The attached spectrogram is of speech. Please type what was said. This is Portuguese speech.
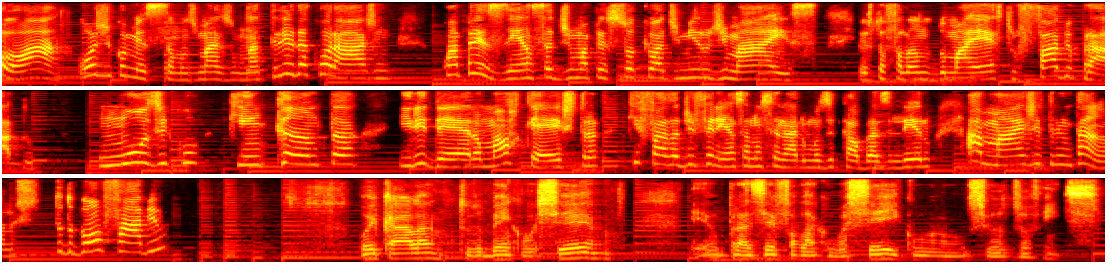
Olá! Hoje começamos mais um Na Trilha da Coragem com a presença de uma pessoa que eu admiro demais. Eu estou falando do maestro Fábio Prado, um músico que encanta e lidera uma orquestra que faz a diferença no cenário musical brasileiro há mais de 30 anos. Tudo bom, Fábio? Oi, Carla, tudo bem com você? É um prazer falar com você e com os seus ouvintes.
